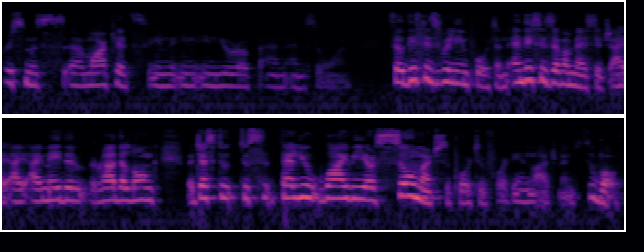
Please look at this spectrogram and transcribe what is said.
Christmas uh, markets in, in, in Europe and, and so on. So this is really important, and this is our message. I, I, I made it rather long, but just to, to tell you why we are so much supportive for the enlargement to both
